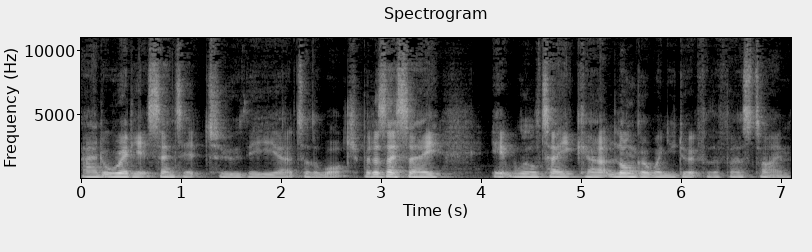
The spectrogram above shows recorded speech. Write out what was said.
and already it sent it to the uh, to the watch. But as I say, it will take uh, longer when you do it for the first time.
